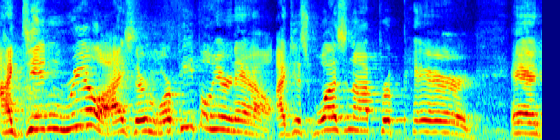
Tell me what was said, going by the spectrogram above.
I, I didn't realize there are more people here now. I just was not prepared. And,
